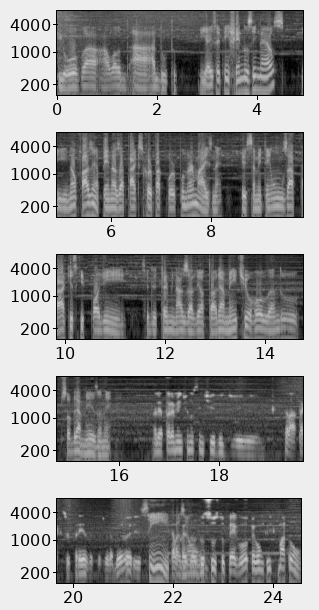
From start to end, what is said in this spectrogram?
De ovo ao a, adulto. E aí você tem Xenos e Neos, e não fazem apenas ataques corpo a corpo normais, né? Eles também têm uns ataques que podem ser determinados aleatoriamente ou rolando sobre a mesa, né? Aleatoriamente no sentido de sei lá, ataque surpresa para os jogadores. Sim, aquela coisa um... do susto pegou, pegou um crítico matou um.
